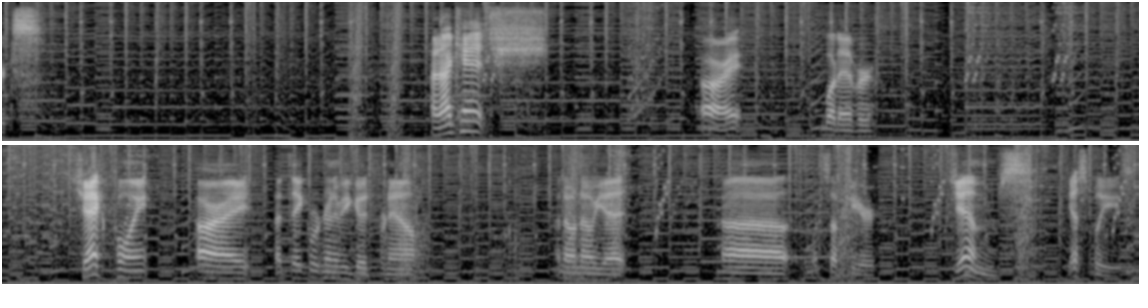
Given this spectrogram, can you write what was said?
works. And I can't Alright. Whatever. Checkpoint. Alright. I think we're gonna be good for now. I don't know yet. Uh, what's up here? Gems. Yes, please.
